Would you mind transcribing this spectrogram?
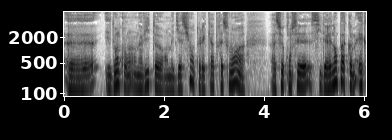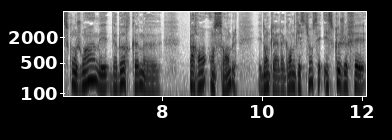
Euh, et donc, on, invite en médiation, en tous les cas, très souvent, à, à se considérer non pas comme ex-conjoint, mais d'abord comme euh, parents ensemble et donc la, la grande question, c'est est-ce que je fais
